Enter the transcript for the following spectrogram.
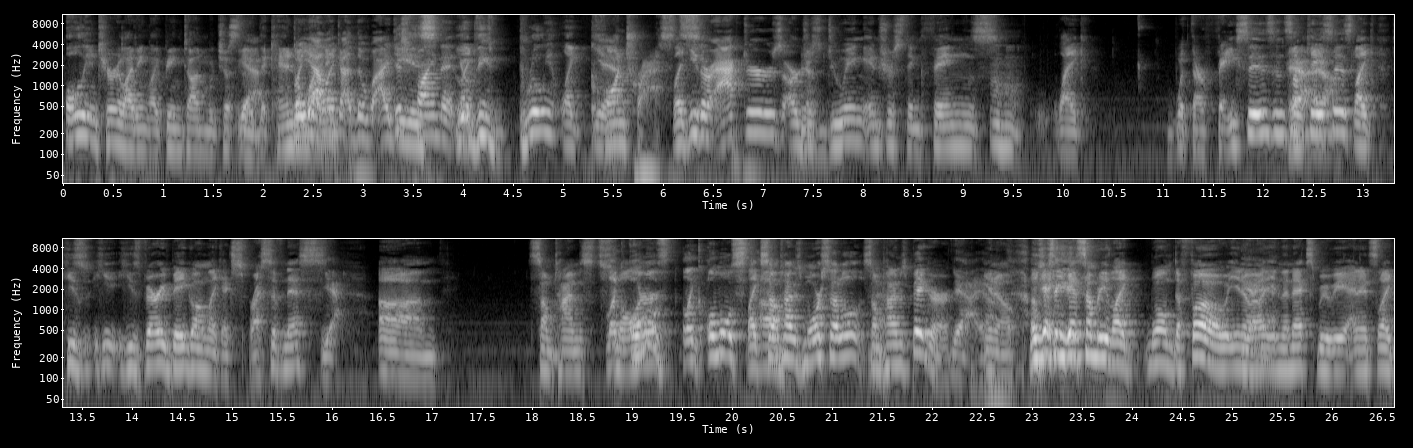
all the interior lighting like being done with just the, the candle but yeah, like I, the, I just is, find that you know, these brilliant like contrasts. Like either actors are just doing interesting things Mhm. like with their faces in some cases. Like he's he, he's very big on like expressiveness. Yeah. Um sometimes like smaller almost like almost like um, sometimes more subtle sometimes bigger yeah, yeah. you know you get, you get somebody like Willem Dafoe you know Yeah, yeah. in the next movie and it's like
